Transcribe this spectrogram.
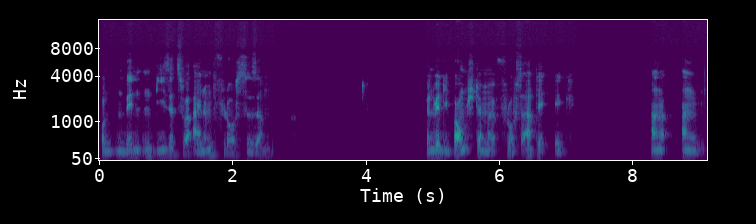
und binden diese zu einem Floß zusammen. Wenn wir die Baumstämme floßartig an, an,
